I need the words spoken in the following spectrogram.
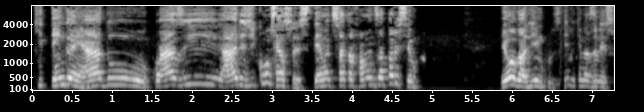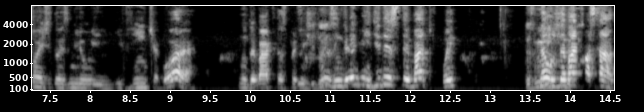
que tem ganhado quase áreas de consenso. Esse tema, de certa forma, desapareceu. Eu avalio, inclusive, que nas eleições de 2020 agora, no debate das prefeituras, em grande medida esse debate foi 2022. Não, o debate passado.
